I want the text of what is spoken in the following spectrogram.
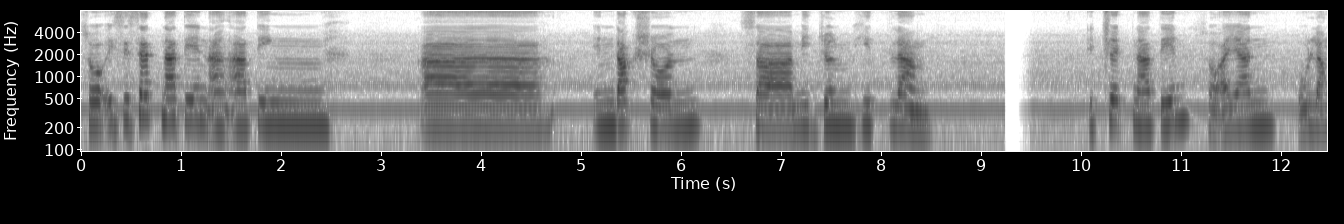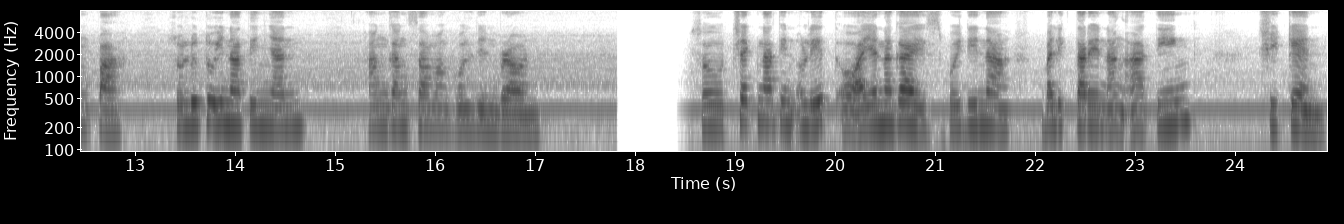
So, isiset natin ang ating uh, induction sa medium heat lang. I-check natin. So, ayan, kulang pa. So, lutuin natin yan hanggang sa mag golden brown. So, check natin ulit. O, ayan na guys. Pwede na. Baliktarin ang ating chicken.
